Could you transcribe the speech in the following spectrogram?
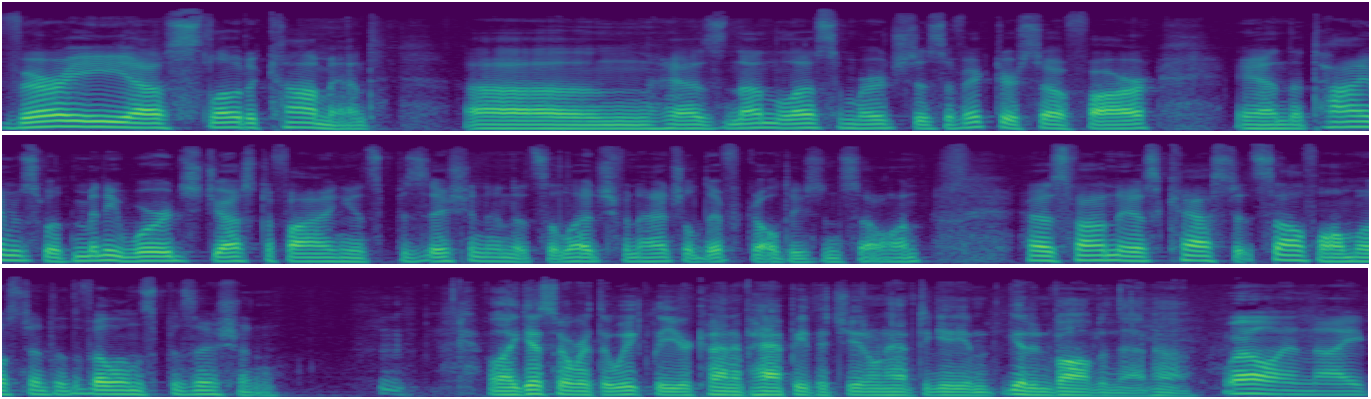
very uh, slow to comment, um, has nonetheless emerged as a victor so far. And the Times, with many words justifying its position and its alleged financial difficulties and so on, has found it has cast itself almost into the villain's position. Well, I guess over at the Weekly, you're kind of happy that you don't have to get, in, get involved in that, huh? Well, and I,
